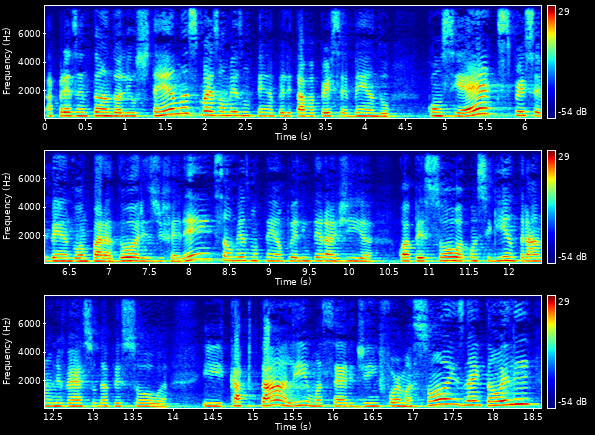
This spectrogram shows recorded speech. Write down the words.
apresentando ali os temas, mas ao mesmo tempo ele estava percebendo consciex, percebendo amparadores diferentes, ao mesmo tempo ele interagia com a pessoa, conseguia entrar no universo da pessoa e captar ali uma série de informações, né? Então ele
